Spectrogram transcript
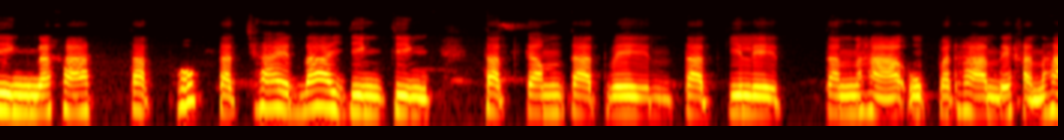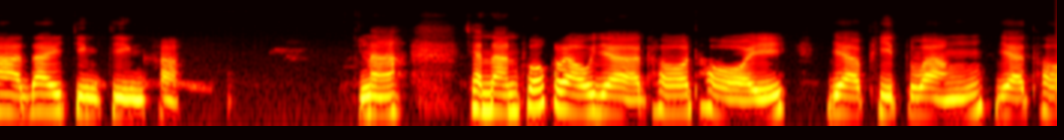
ริง ๆนะคะ ตัดภพตัดชาติได้จริง ๆ ตัดกรรมตัดเวรตัดกิเลสตัณหาอุปทานในขันห้าได้จริง ๆ ค่ะ นะ ฉะนั้นพวกเราอย่าท้อถอย อย่าผิดหวัง อย่าท้อ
